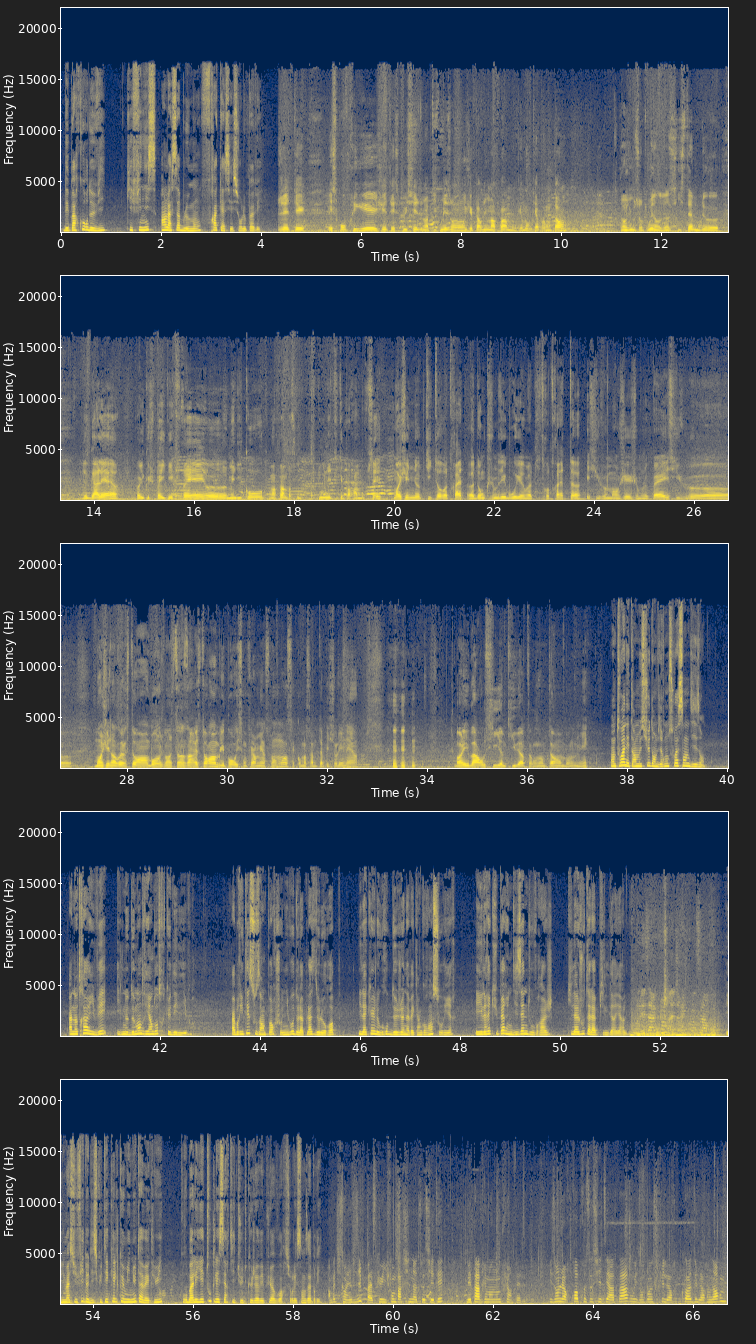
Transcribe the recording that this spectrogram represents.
Des parcours de vie qui finissent inlassablement fracassés sur le pavé. J'ai été exproprié, j'ai été expulsé de ma petite maison, j'ai perdu ma femme qui est morte il n'y a pas longtemps. Donc je me suis retrouvé dans un système de, de galère. Il fallait que je paye des frais euh, médicaux pour ma femme parce que tout n'était pas remboursé. Moi j'ai une petite retraite, euh, donc je me débrouille avec ma petite retraite. Et si je veux manger, je me le paye. Si je veux euh, manger dans un restaurant, bon, je mange dans un restaurant, mais les pauvres ils sont fermés en ce moment, ça commence à me taper sur les nerfs. Bon, les bars aussi, un petit verre de temps en temps, bon, mais. Antoine est un monsieur d'environ 70 ans. À notre arrivée, il ne demande rien d'autre que des livres. Abrité sous un porche au niveau de la place de l'Europe, il accueille le groupe de jeunes avec un grand sourire et il récupère une dizaine d'ouvrages qu'il ajoute à la pile derrière lui. Il m'a suffi de discuter quelques minutes avec lui pour balayer toutes les certitudes que j'avais pu avoir sur les sans-abri. En fait, ils sont invisibles parce qu'ils font partie de notre société, mais pas vraiment non plus en fait. Ils ont leur propre société à part où ils ont construit leurs codes, leurs normes.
